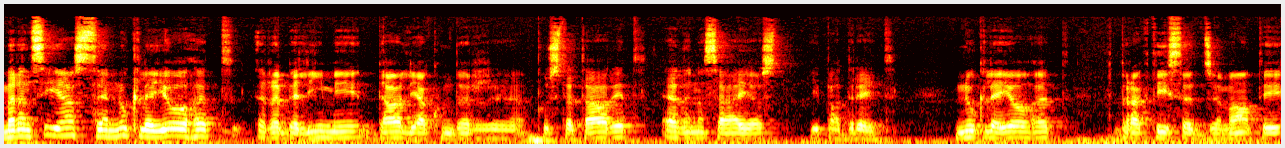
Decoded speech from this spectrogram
Me rëndësi është se nuk lejohet rebelimi, dalja kundër pushtetarit, edhe nëse ai është i padrejtë. Nuk lejohet të braktiset xhemati,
